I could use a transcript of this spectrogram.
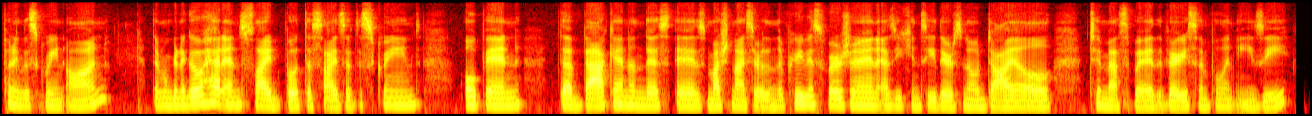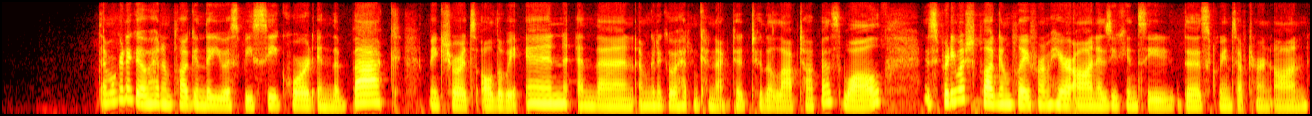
putting the screen on. Then we're going to go ahead and slide both the sides of the screen open. The back end on this is much nicer than the previous version. As you can see, there's no dial to mess with. Very simple and easy. Then we're going to go ahead and plug in the USB-C cord in the back, make sure it's all the way in, and then I'm going to go ahead and connect it to the laptop as well. It's pretty much plug and play from here on. As you can see, the screens have turned on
